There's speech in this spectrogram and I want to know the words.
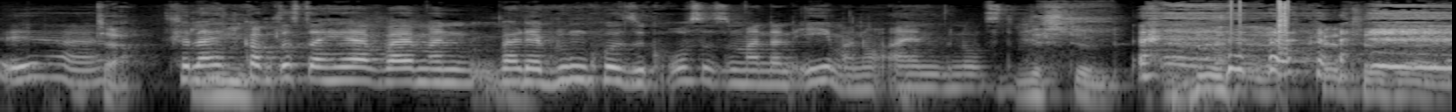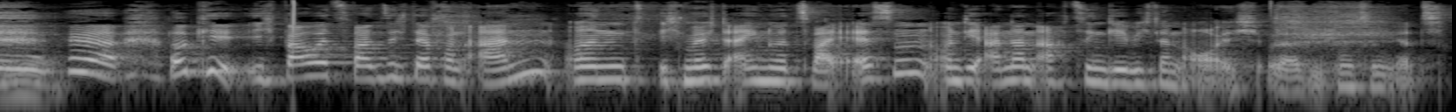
Ja. Tja. Vielleicht mhm. kommt das daher, weil man, weil der Blumenkohl so groß ist und man dann eh immer nur einen benutzt. Das stimmt. das könnte sein, ja. ja. Okay, ich baue 20 davon an und ich möchte eigentlich nur zwei essen und die anderen 18 gebe ich dann euch. Oder wie funktioniert's?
